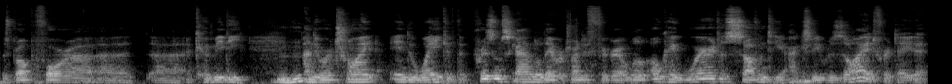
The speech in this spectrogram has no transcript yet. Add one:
was brought before a, a, a committee, mm-hmm. and they were trying, in the wake of the PRISM scandal, they were trying to figure out, well, okay, where does sovereignty actually reside for data?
